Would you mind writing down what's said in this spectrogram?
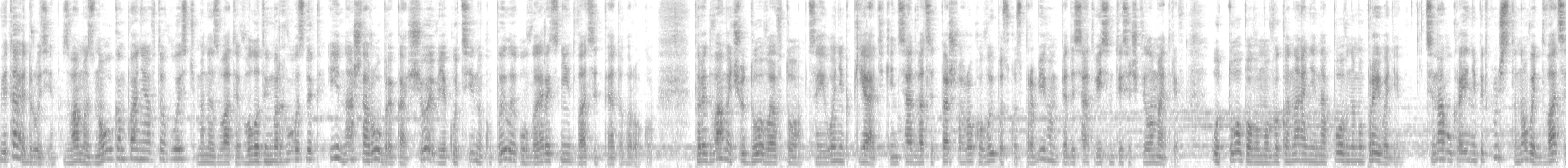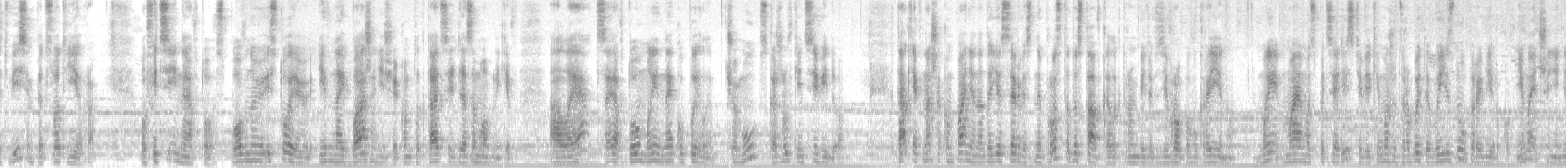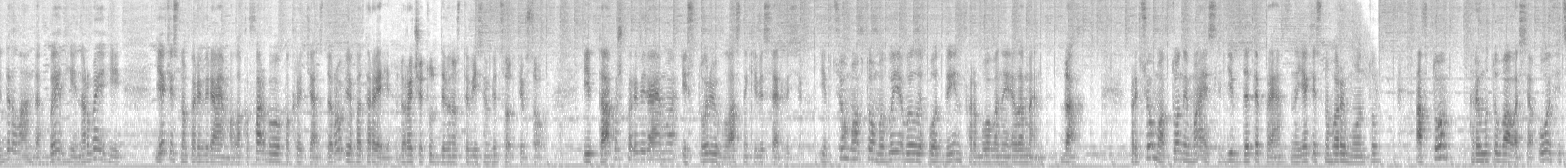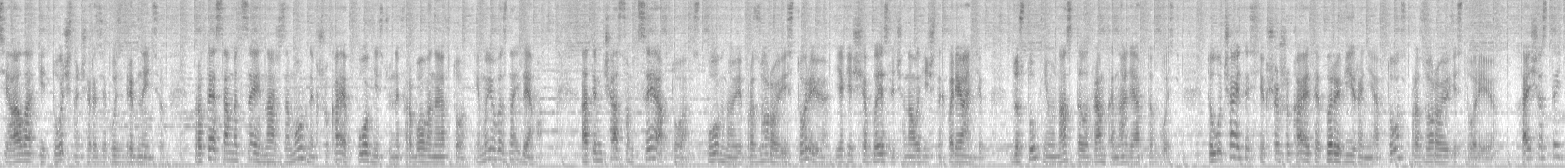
Вітаю, друзі! З вами знову компанія Автогвоздь. Мене звати Володимир Гвоздик і наша рубрика Що і в яку ціну купили у вересні 25-го року. Перед вами чудове авто. Це Ioniq 5 кінця 21-го року випуску з пробігом 58 тисяч кілометрів у топовому виконанні на повному приводі. Ціна в Україні під ключ становить 28 500 євро. Офіційне авто з повною історією і в найбажанішій комплектації для замовників. Але це авто ми не купили. Чому скажу в кінці відео. Так як наша компанія надає сервіс не просто доставки електромобілів з Європи в Україну, ми маємо спеціалістів, які можуть зробити виїзну перевірку в Німеччині, Нідерландах, Бельгії, Норвегії. Якісно перевіряємо лакофарбове покриття, здоров'я батареї. До речі, тут 98% СО. І також перевіряємо історію власників і сервісів. І в цьому авто ми виявили один фарбований елемент дах. При цьому авто не має слідів ДТП, неякісного ремонту. Авто ремонтувалося у офіціала і точно через якусь дрібницю. Проте саме цей наш замовник шукає повністю нефарбоване авто, і ми його знайдемо. А тим часом це авто з повною і прозорою історією, як і ще безліч аналогічних варіантів, доступні у нас в телеграм-каналі Автогвоздь. Долучайтесь, якщо шукаєте перевірені авто з прозорою історією. Хай щастить!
